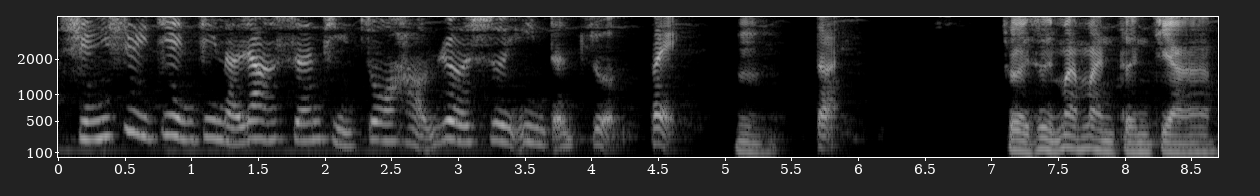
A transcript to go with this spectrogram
循序渐进的让身体做好热适应的准备。嗯，对，所以是慢慢增加，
